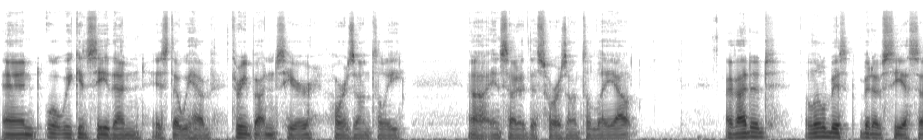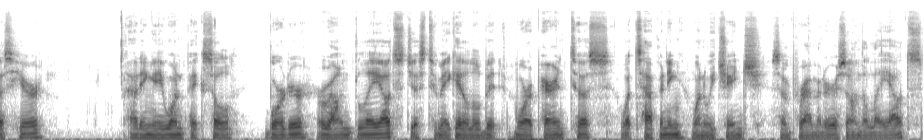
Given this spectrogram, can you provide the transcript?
And what we can see then is that we have three buttons here horizontally uh, inside of this horizontal layout. I've added a little bit, bit of CSS here, adding a one pixel border around the layouts just to make it a little bit more apparent to us what's happening when we change some parameters on the layouts.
